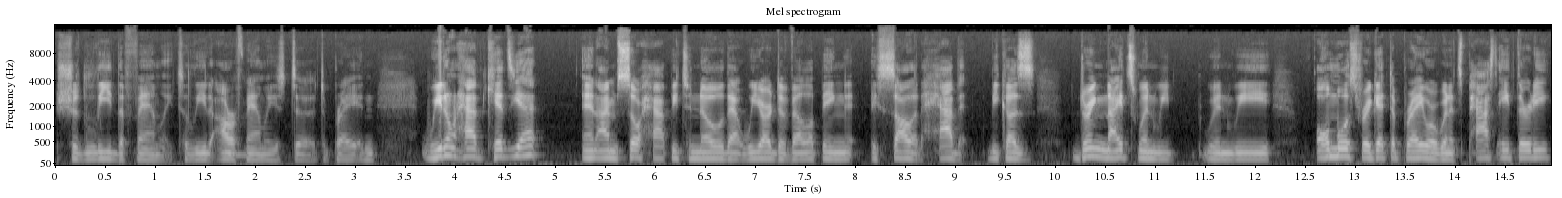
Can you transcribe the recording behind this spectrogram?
should lead the family, to lead our mm-hmm. families to, to pray. And we don't have kids yet, and I'm so happy to know that we are developing a solid habit because during nights when we when we almost forget to pray or when it's past 8:30,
